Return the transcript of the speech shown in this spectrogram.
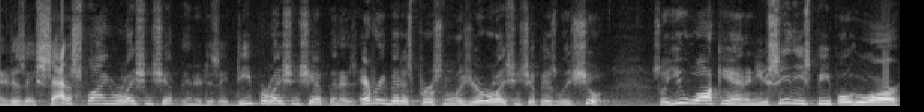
it is a satisfying relationship, and it is a deep relationship, and it is every bit as personal as your relationship is with Yeshua. So you walk in and you see these people who are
